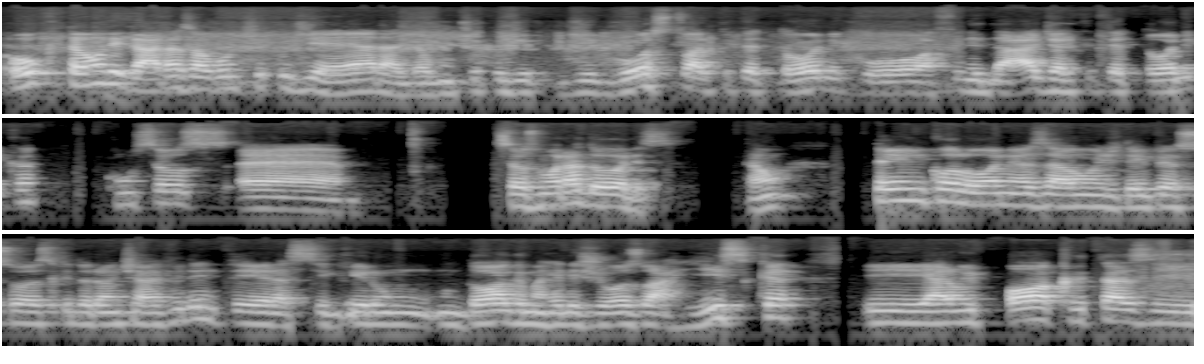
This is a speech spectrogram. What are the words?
ou que estão ligadas a algum tipo de era, de algum tipo de, de gosto arquitetônico ou afinidade arquitetônica com seus, é, seus moradores. Então, tem colônias onde tem pessoas que durante a vida inteira seguiram um dogma religioso à risca e eram hipócritas e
